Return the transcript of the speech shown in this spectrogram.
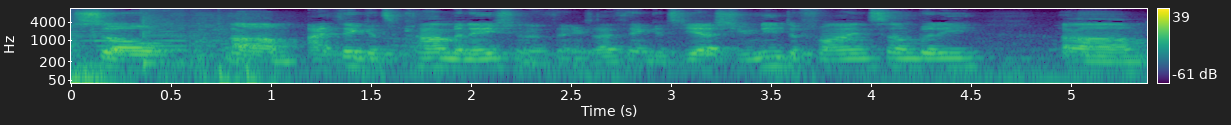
So um, I think it's a combination of things. I think it's yes, you need to find somebody um,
